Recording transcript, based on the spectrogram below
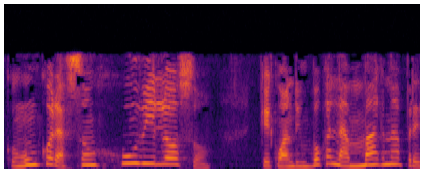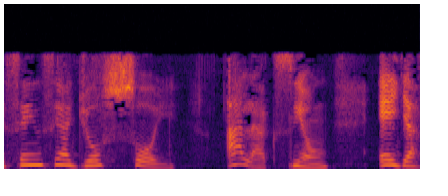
con un corazón jubiloso que cuando invocan la magna presencia yo soy, a la acción, ella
